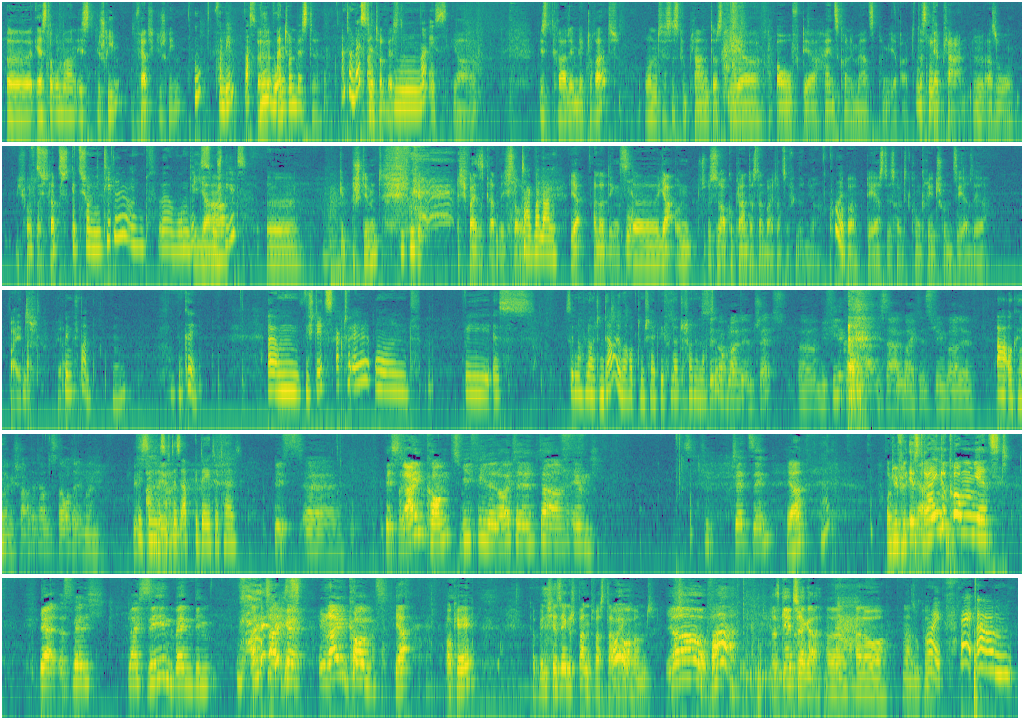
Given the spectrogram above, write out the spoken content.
Äh, erster Roman ist geschrieben, fertig geschrieben. Uh, von wem? Was? Wie? Äh? Anton Weste, Anton Weste. Anton Weste. Nice. ja. Ist gerade im Lektorat und es ist geplant, dass der auf der Heinz-Con im März Premiere hat. Das Okay. ist der Plan. Ne? Also, ich hoffe, das klappt. Gibt es schon einen Titel und äh, worum geht's? Ja. Wo spielt's? Äh, gibt bestimmt. ich weiß es gerade nicht, sorry. Tag war lang. Ja, allerdings. Ja. Äh, ja, und es ist auch geplant, das dann weiterzuführen, ja. Cool. Aber der erste ist halt konkret schon sehr, sehr weit. Weit. Ja. Bin gespannt. Mhm. Okay. Ähm, wie steht's aktuell und wie ist, sind noch Leute da überhaupt im Chat? Wie viele Leute denn noch Es sind noch Leute im Chat. Ähm, wie viele kann ich gerade nicht sagen, weil ich den Stream gerade Ah, neu okay. gestartet habe. Es dauert dann immer ein Bisschen, bis Ach, sich das abgedatet hat. bis, äh, bis reinkommt, wie viele Leute da im Chat sind. Ja? Und wie viel ist Ja. reingekommen jetzt? Ja, das werde ich gleich sehen, wenn die Anzeige reinkommt. Ja. Okay. Da bin ich hier sehr gespannt, was da Oh. reinkommt. Yo! Was geht, Checker? Äh, hallo. Na super. Hi. Hey, ähm,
